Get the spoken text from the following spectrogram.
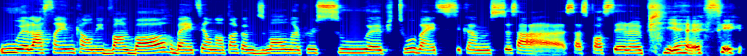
ou euh, la scène quand on est devant le bar, ben tu on entend comme du monde un peu sous euh, puis tout, ben c'est comme ça ça ça se passait là puis euh, c'est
